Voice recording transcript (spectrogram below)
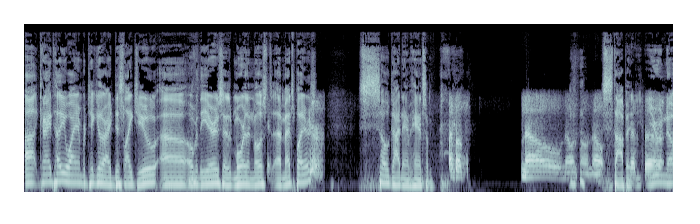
Uh, can I tell you why, in particular, I disliked you uh, over the years as more than most uh, Mets players? Sure. So goddamn handsome. No, no, no, no. Stop it. That's, uh, you know,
